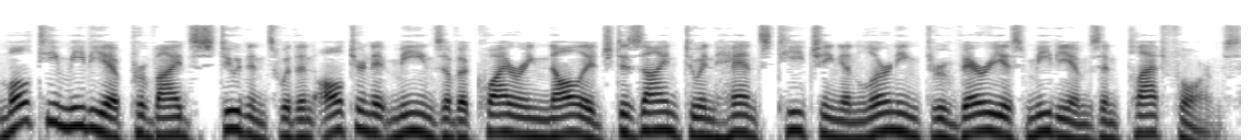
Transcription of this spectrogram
Multimedia provides students with an alternate means of acquiring knowledge designed to enhance teaching and learning through various mediums and platforms.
